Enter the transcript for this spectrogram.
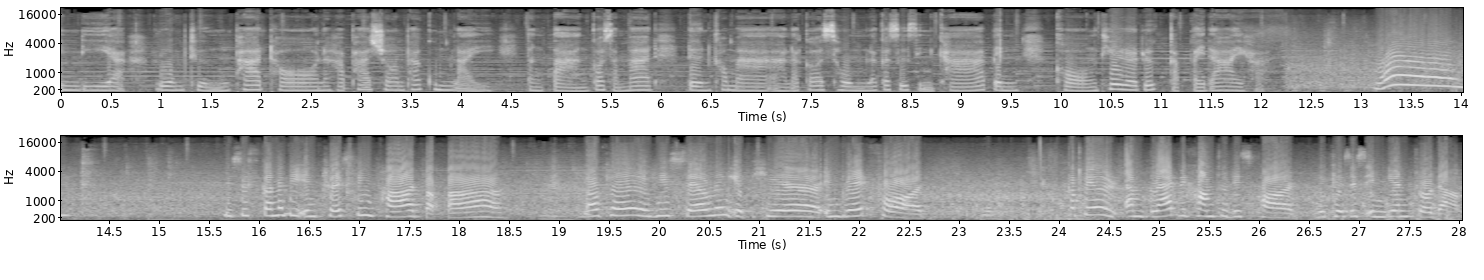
อินเดีย รวมถึงผ้าทอนะคะ ผ้าชอนผ้าคลุมไหล่ต่างๆ ก็สามารถเดินเข้ามาอ่าแล้วก็ชมแล้วก็ซื้อสินค้าเป็นของที่ระลึกกลับไปได้ค่ะ Wow! This is gonna be interesting part, Papa. Okay, he's selling it here in Bradford. Kapil, I'm glad we come to this part because it's Indian product.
